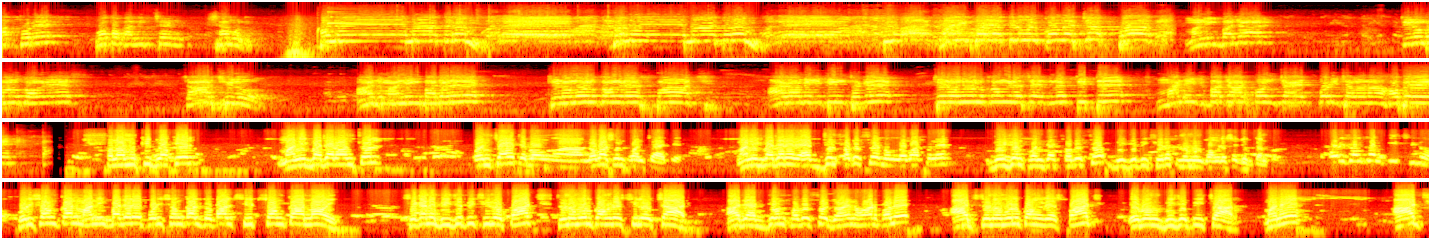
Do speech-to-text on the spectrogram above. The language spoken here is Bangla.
হাত ধরে পতাকা নিচ্ছেন শ্যামলী। তৃণমূল কংগ্রেস মানিক বাজার তৃণমূল কংগ্রেস চার ছিল। আজ মানিক বাজারে তৃণমূল কংগ্রেস পাঁচ। আগামী দিন থেকে তৃণমূল কংগ্রেসের নেতৃত্বে মানিক বাজার পঞ্চায়েত পরিচালনা হবে। সোনামুখী ব্লকের মানিকবাজার অঞ্চল পঞ্চায়েত এবং নবাসন পঞ্চায়েতের মানিকবাজারের একজন সদস্য এবং নবাসনের দুইজন পঞ্চায়েত সদস্য বিজেপি ছেড়ে তৃণমূল কংগ্রেসে যোগদান করল পরিসংখ্যান কি ছিল? পরিসংখ্যান মানিকবাজারের পরিসংখ্যান টোটাল সিট সংখ্যা নয়। সেখানে বিজেপি ছিল পাঁচ তৃণমূল কংগ্রেস ছিল চার। আজ একজন সদস্য জয়েন হওয়ার ফলে আজ তৃণমূল কংগ্রেস পাঁচ এবং বিজেপি চার। মানে আজ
